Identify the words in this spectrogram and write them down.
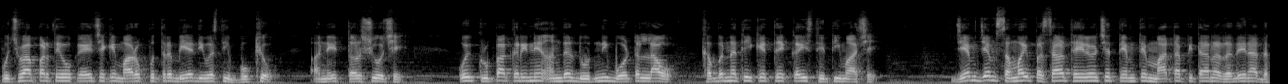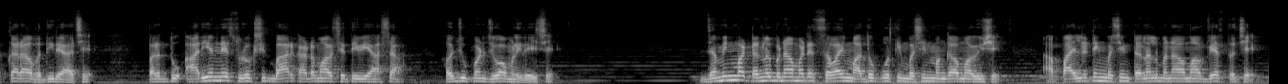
પૂછવા પર તેઓ કહે છે કે મારો પુત્ર બે દિવસથી ભૂખ્યો અને તરસ્યો છે. કોઈ કૃપા કરીને અંદર દૂધની બોટલ લાવો. ખબર નથી કે તે કઈ સ્થિતિમાં છે. જેમ જેમ સમય પસાર થઈ રહ્યો છે, તેમ તેમ માતા પિતાના હૃદયના ધબકારા વધી રહ્યા છે. પરંતુ આર્યનને સુરક્ષિત બહાર કાઢવામાં આવશે તેવી આશા હજુ પણ જોવા મળી રહી છે. જમીનમાં ટનલ બનાવવા માટે સવાઈ માધોપુરથી મશીન મંગાવવામાં આવ્યું છે. આ પાયલટિંગ મશીન ટનલ બનાવવામાં વ્યસ્ત છે.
